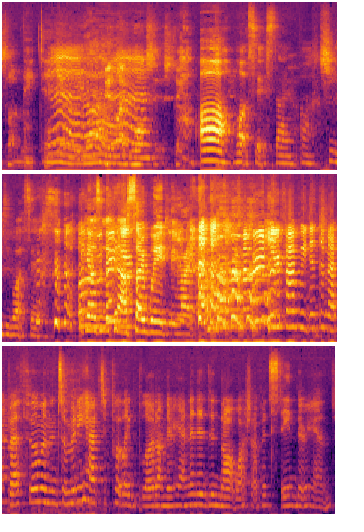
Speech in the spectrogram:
slightly. do. A Yeah. bit like Wotsits stain. Oh, ah, what's this though? Ah, oh, cheesy Wotsits? The girls are looking at us so weirdly right now. Remember in year five we did the Macbeth film and then somebody had to put like blood on their hand and it did not wash off. It stained their hand.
